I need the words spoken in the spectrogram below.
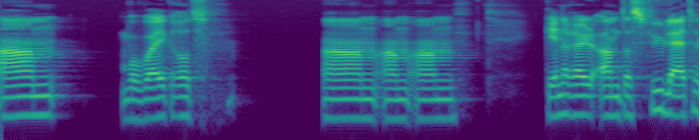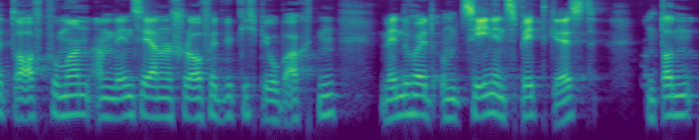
Ähm, wo war ich gerade? Ähm, ähm, ähm, generell, ähm, dass viele Leute halt draufkommen, ähm, wenn sie einen Schlaf halt wirklich beobachten, wenn du halt um 10 ins Bett gehst und dann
